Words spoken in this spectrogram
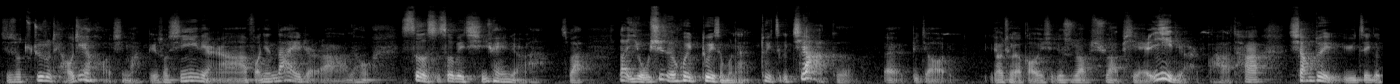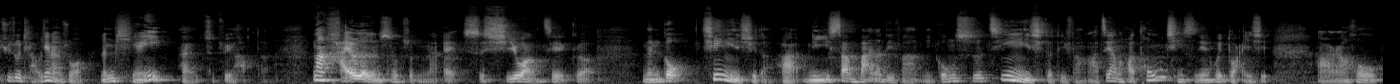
就是说居住条件好一些嘛，比如说新一点啊，房间大一点啊，然后设施设备齐全一点啊，是吧？那有些人会对什么呢？对这个价格哎比较。要求要高一些，就是说需要便宜一点啊，它相对于这个居住条件来说，能便宜哎是最好的。那还有的人是什么呢？哎，是希望这个能够近一些的啊，离上班的地方、离公司近一些的地方啊，这样的话通勤时间会短一些啊，然后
